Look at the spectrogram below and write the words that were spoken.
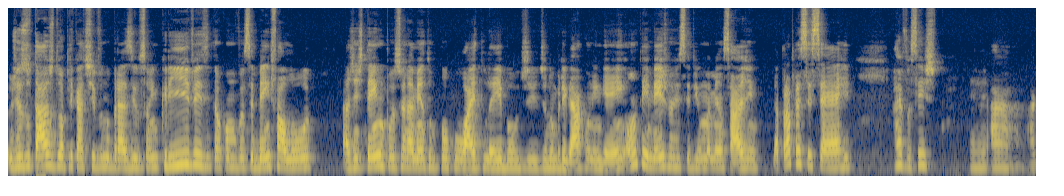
os resultados do aplicativo no Brasil são incríveis, então, como você bem falou, a gente tem um posicionamento um pouco white label de, de não brigar com ninguém. Ontem mesmo eu recebi uma mensagem da própria CCR. Ai, vocês é, a, a,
